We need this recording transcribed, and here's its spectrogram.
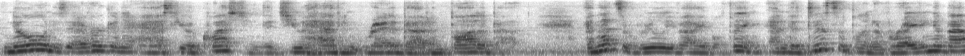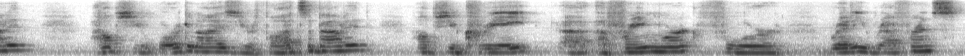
No one is ever going to ask you a question that you haven't read about and thought about. And that's a really valuable thing. And the discipline of writing about it helps you organize your thoughts about it, helps you create a, a framework for ready reference.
